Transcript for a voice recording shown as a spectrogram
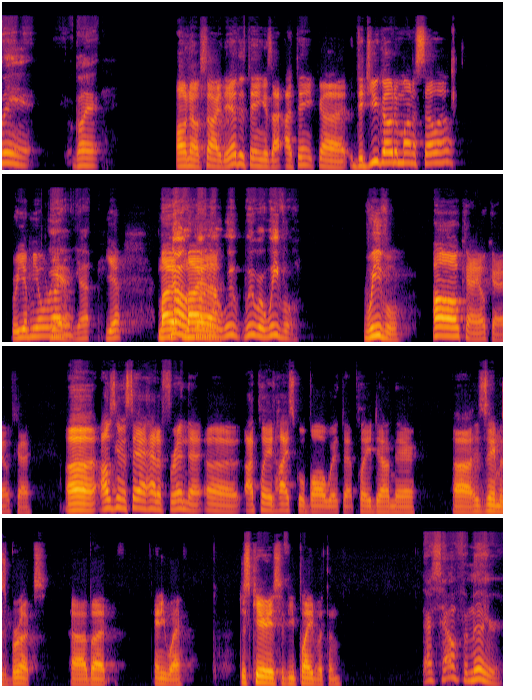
thing. Uh, Go ahead. Oh no, sorry. The other thing is, I, I think. Uh, did you go to Monticello? Were you a mule rider? Yeah. Yep. Yeah. My, no, my, no, no. Uh, we we were Weevil. Weevil. Oh, okay, okay, okay. Uh, I was gonna say I had a friend that uh, I played high school ball with that played down there. Uh, his name is Brooks. Uh, but anyway, just curious if you played with him. That sounds familiar.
